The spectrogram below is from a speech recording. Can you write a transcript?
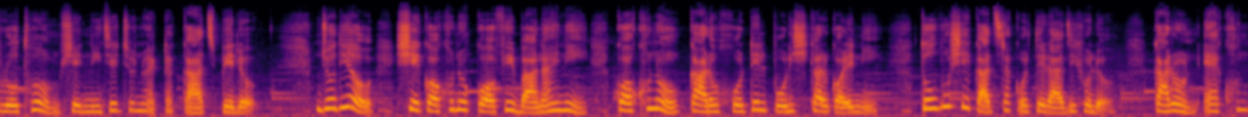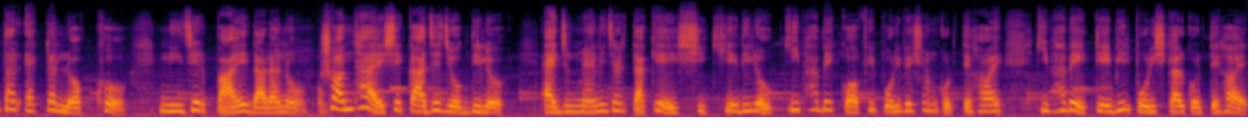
প্রথম সে নিজের জন্য একটা কাজ পেল। যদিও সে কখনো কফি বানায়নি, কখনো কারও হোটেল পরিষ্কার করেনি। তবু সে কাজটা করতে রাজি হলো, কারণ এখন তার একটা লক্ষ্য, নিজের পায়ে দাঁড়ানো। সন্ধ্যায় সে কাজে যোগ দিল। একজন ম্যানেজার তাকে শিখিয়ে দিল কীভাবে কফি পরিবেশন করতে হয়, কীভাবে টেবিল পরিষ্কার করতে হয়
